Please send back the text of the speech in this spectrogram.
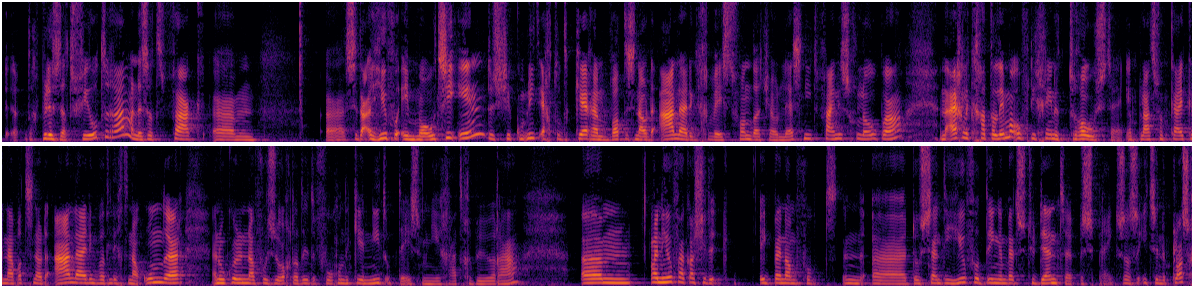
dan willen ze dat filteren, maar dan is dat vaak... Um, uh, zit daar heel veel emotie in. Dus je komt niet echt tot de kern. Wat is nou de aanleiding geweest van dat jouw les niet fijn is gelopen? En eigenlijk gaat het alleen maar over diegene troosten. In plaats van kijken naar wat is nou de aanleiding, wat ligt er nou onder. En hoe kunnen we er nou zorgen dat dit de volgende keer niet op deze manier gaat gebeuren. Um, en heel vaak als je de, ik ben dan bijvoorbeeld een uh, docent die heel veel dingen met studenten bespreekt. Dus als er iets in de klas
